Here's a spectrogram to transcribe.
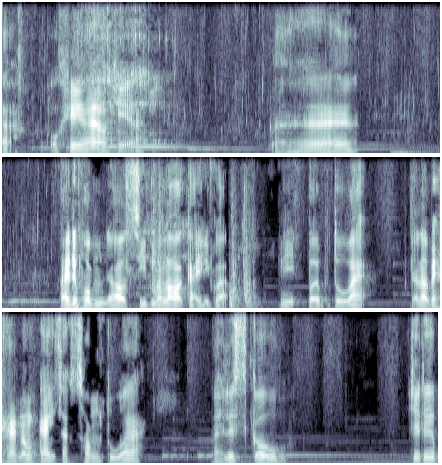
อะ โอเคนะโอเคอะอ่าไปเดี๋ยวผมเอาซีดมาล่อไก่ดีกว่า นี่เปิดประตูไว้ เดี๋ยวเราไปหาน้องไก่สักสองตัวนะ ไป let's go จะดึบ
